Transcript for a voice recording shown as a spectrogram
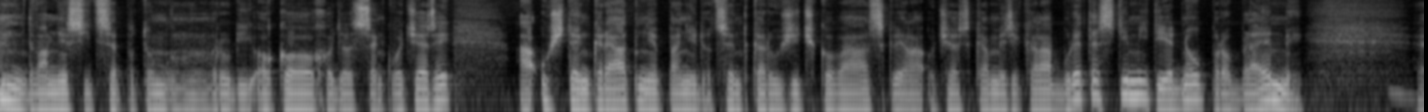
dva měsíce potom rudý oko, chodil jsem k očeři a už tenkrát mě paní docentka Růžičková, skvělá očařka, mi říkala, budete s tím mít jednou problémy. Eh,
